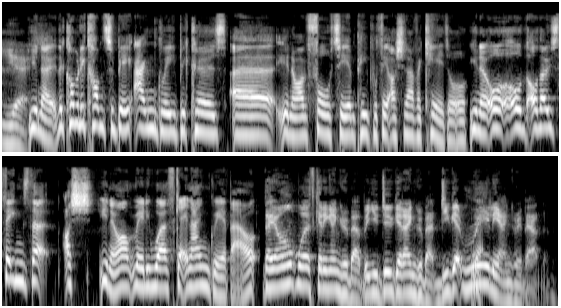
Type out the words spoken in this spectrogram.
Yes. You know, the comedy comes from being angry because, uh, you know, I'm 40 and people think I should have a kid or, you know, or, or, or those things that I, sh- you know, aren't really worth getting angry about. They aren't worth getting angry about, but you do get angry about. Do you get really angry about them?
